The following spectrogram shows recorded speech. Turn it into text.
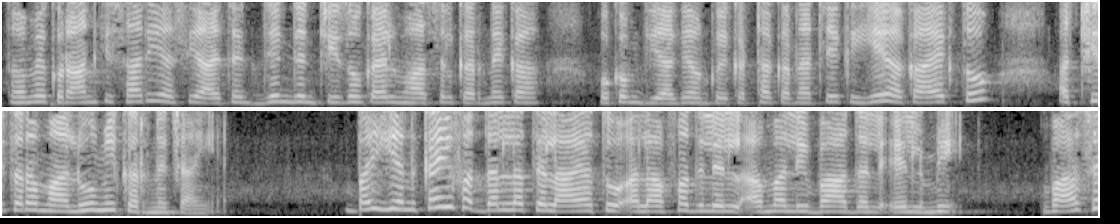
تو ہمیں قرآن کی ساری ایسی آیتیں، جن جن چیزوں کا علم حاصل کرنے کا حکم دیا گیا، ان کو اکٹھا کرنا چاہیے کہ یہ حقائق تو اچھی طرح معلوم ہی کرنے چاہیے۔ بین کئی فدلت اللہ فضل العمل باد العلمی واضح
